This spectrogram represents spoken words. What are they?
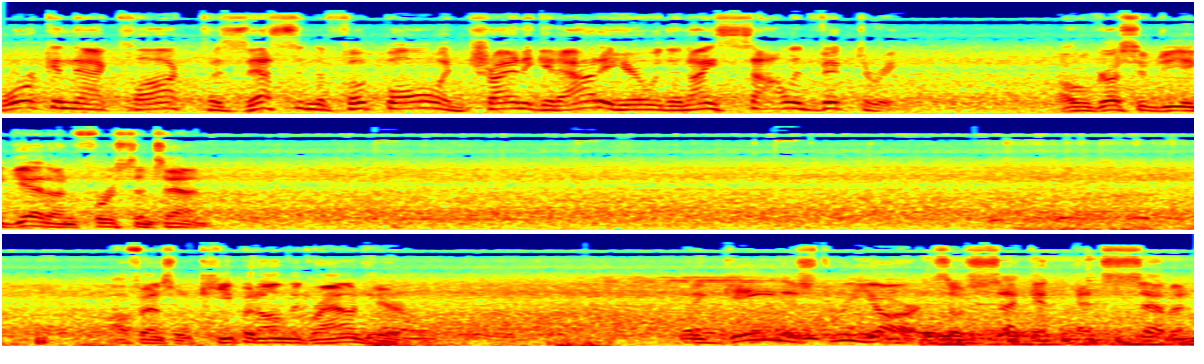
working that clock, possessing the football, and trying to get out of here with a nice, solid victory. How aggressive do you get on first and ten? Offense will keep it on the ground here. The gain is three yards, so second and seven.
